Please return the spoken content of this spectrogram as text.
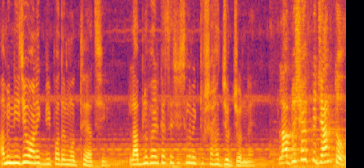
আমি নিজেও অনেক বিপদের মধ্যে আছি। লাবলু ভাইয়ের কাছে এসেছিলাম একটু সাহায্যের জন্যে। লাবলু সাহেবকে জানতো?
